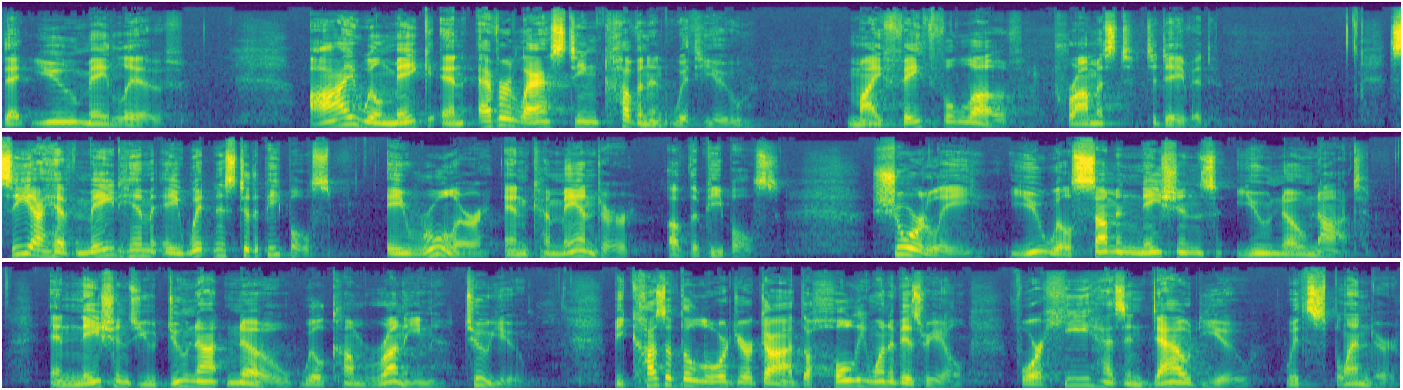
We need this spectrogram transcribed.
that you may live. I will make an everlasting covenant with you, my faithful love promised to David. See, I have made him a witness to the peoples, a ruler and commander of the peoples. Surely you will summon nations you know not, and nations you do not know will come running to you because of the Lord your God, the Holy One of Israel, for he has endowed you with splendor.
